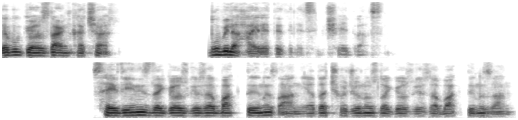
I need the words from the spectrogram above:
Ve bu gözden kaçar. Bu bile hayret edilesi bir şeydir aslında. Sevdiğinizle göz göze baktığınız an ya da çocuğunuzla göz göze baktığınız an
